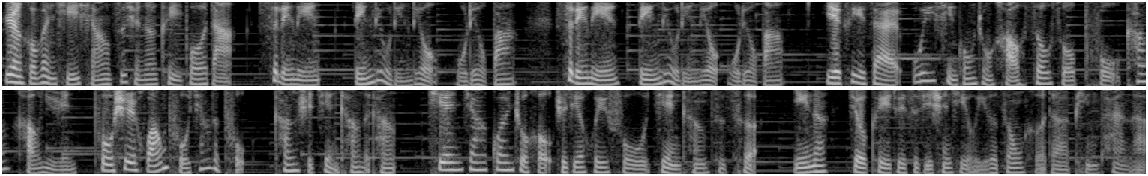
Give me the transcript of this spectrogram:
任何问题想要咨询呢，可以拨打四零零零六零六五六八。四零零零六零六五六八，也可以在微信公众号搜索“普康好女人”，普是黄浦江的浦，康是健康的康。添加关注后，直接恢复健康自测，您呢就可以对自己身体有一个综合的评判了。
